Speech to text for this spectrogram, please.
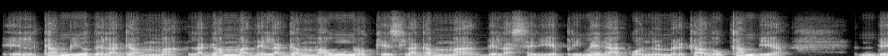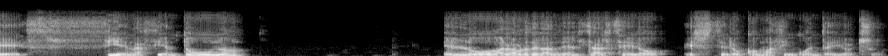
el cambio de la gamma, la gamma de la gamma 1, que es la gamma de la serie primera, cuando el mercado cambia de 100 a 101, el nuevo valor de la delta al 0 es 0,58.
